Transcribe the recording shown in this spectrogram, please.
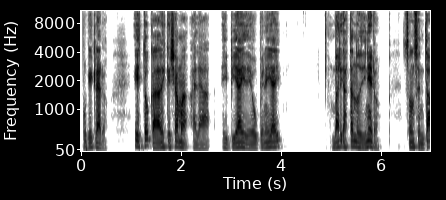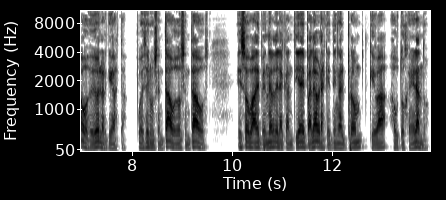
Porque claro, esto cada vez que llama a la API de OpenAI va a ir gastando dinero. Son centavos de dólar que gasta. Puede ser un centavo, dos centavos. Eso va a depender de la cantidad de palabras que tenga el prompt que va autogenerando.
